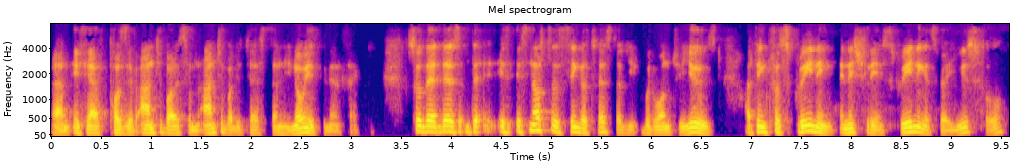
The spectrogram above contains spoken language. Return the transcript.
Um, if you have positive antibodies from an antibody test, then you know you've been infected. So there, there's, it's not a single test that you would want to use. I think for screening, initially in screening, it's very useful,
